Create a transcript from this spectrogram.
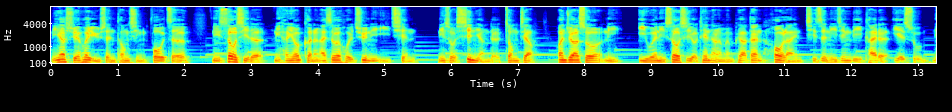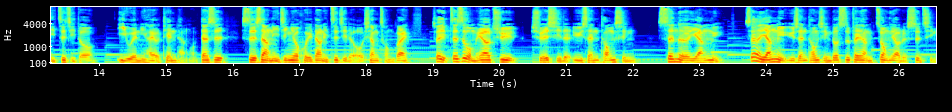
你要学会与神同行，否则你受洗了，你很有可能还是会回去你以前你所信仰的宗教。换句话说，你以为你受洗有天堂的门票，但后来其实你已经离开了耶稣，你自己都以为你还有天堂哦，但是事实上你已经又回到你自己的偶像崇拜，所以这是我们要去。学习的与神同行，生儿养女，生儿养女与神同行都是非常重要的事情。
